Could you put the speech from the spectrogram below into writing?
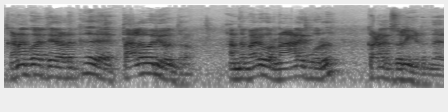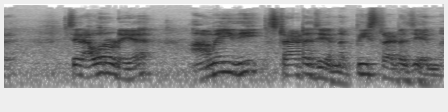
கணக்கு வாத்தியார்களுக்கு தலைவலி வந்துடும் அந்த மாதிரி ஒரு நாளைக்கு ஒரு கணக்கு சொல்லிக்கிட்டு இருந்தார். சரி அவருடைய அமைதி ஸ்ட்ராட்டஜி என்ன? பீஸ் ஸ்ட்ராட்டஜி என்ன?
